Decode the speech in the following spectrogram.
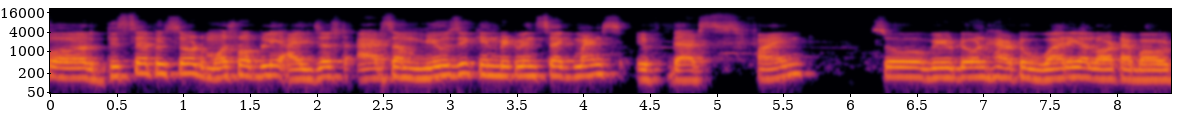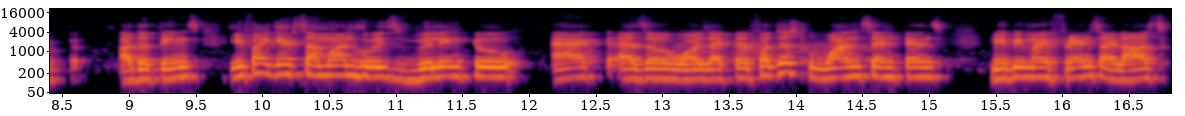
for this episode, most probably I'll just add some music in between segments if that's fine. So we don't have to worry a lot about other things. If I get someone who is willing to act as a voice actor for just one sentence, maybe my friends, I'll ask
